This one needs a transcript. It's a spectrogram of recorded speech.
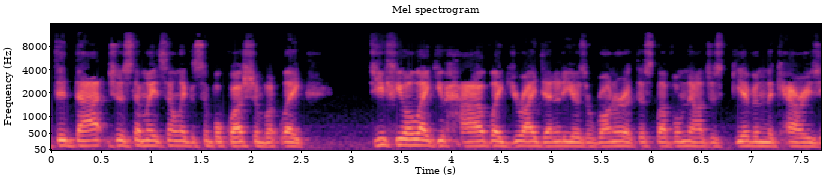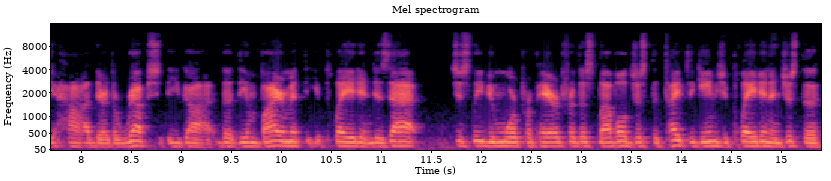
did that just, that might sound like a simple question, but like, do you feel like you have like your identity as a runner at this level now, just given the carries you had there, the reps that you got, the, the environment that you played in? Does that just leave you more prepared for this level? Just the types of games you played in and just the,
